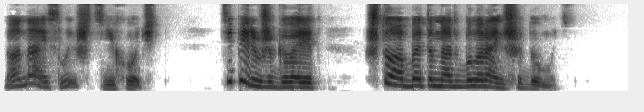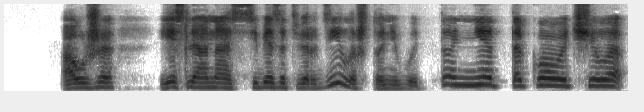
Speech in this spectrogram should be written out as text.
но она и слышать не хочет. Теперь уже говорит, что об этом надо было раньше думать. А уже если она себе затвердила что-нибудь, то нет такого чела...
